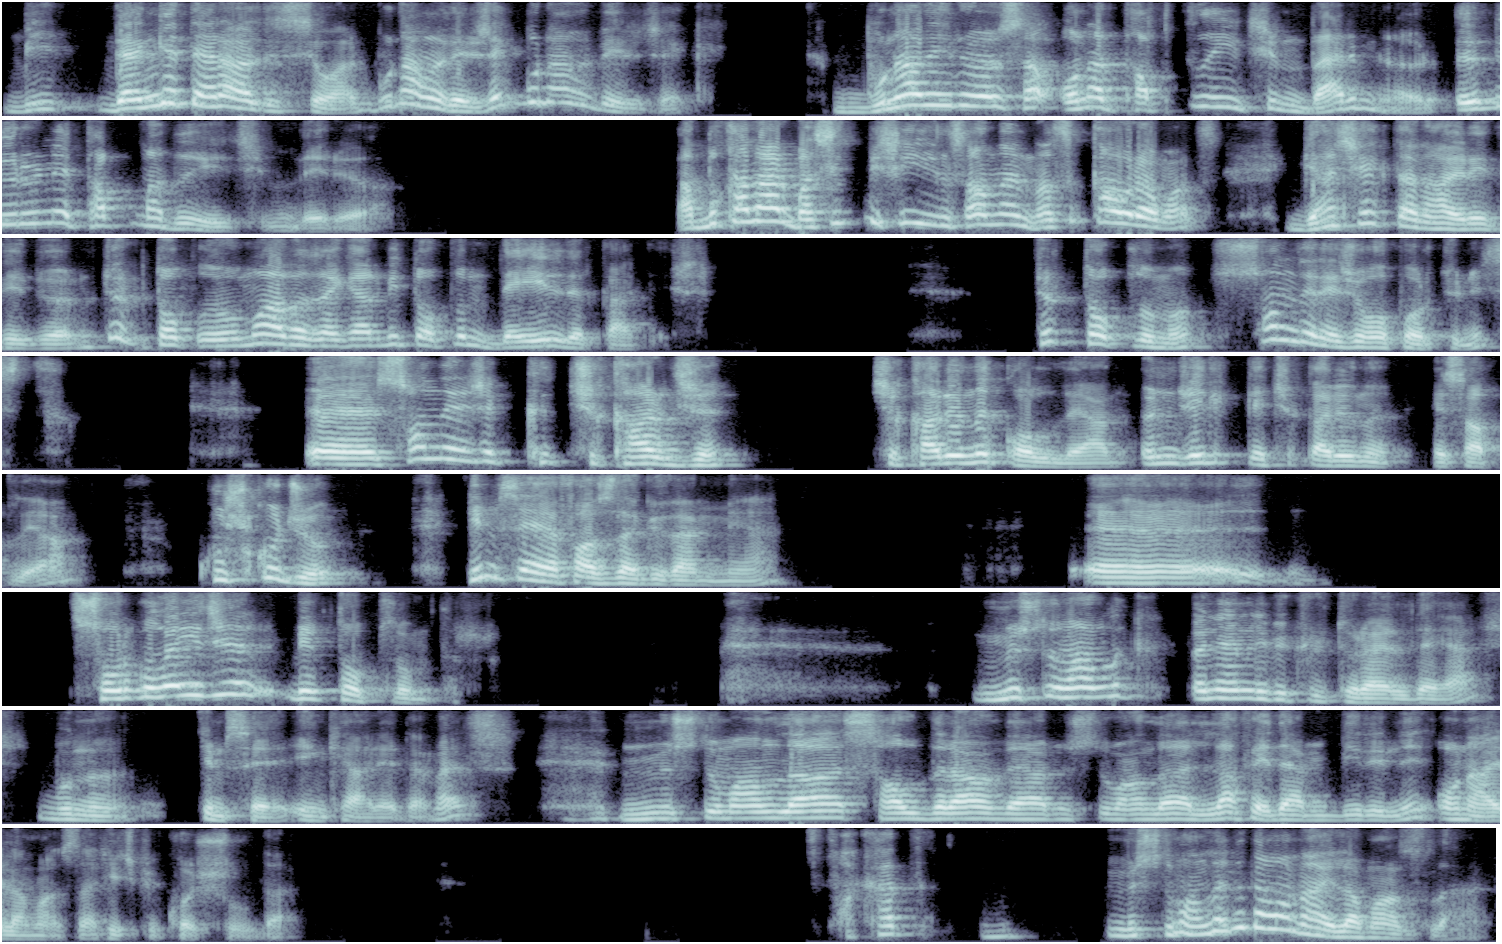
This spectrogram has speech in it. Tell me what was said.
Bir denge terazisi var. Buna mı verecek, buna mı verecek? Buna veriyorsa ona taptığı için vermiyor. Öbürüne tapmadığı için veriyor. Ya bu kadar basit bir şey insanlar nasıl kavramaz? Gerçekten hayret ediyorum. Türk toplumu muhafazakar bir toplum değildir kardeşim. Türk toplumu son derece oportunist, e, son derece çıkarcı, çıkarını kollayan, öncelikle çıkarını hesaplayan, kuşkucu, kimseye fazla güvenmeyen, e, sorgulayıcı bir toplumdur. Müslümanlık önemli bir kültürel değer. Bunu kimse inkar edemez. Müslümanlığa saldıran veya Müslümanlığa laf eden birini onaylamazlar hiçbir koşulda. Fakat Müslümanları da onaylamazlar.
